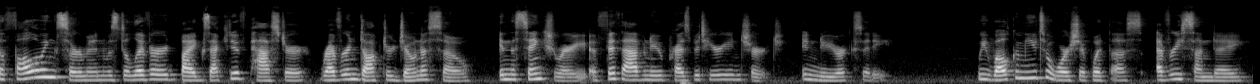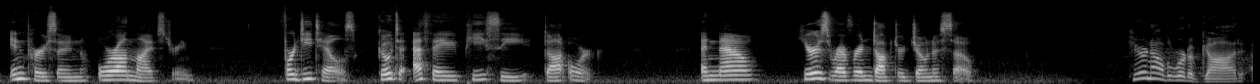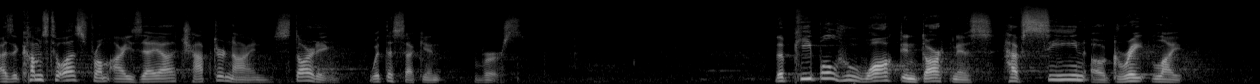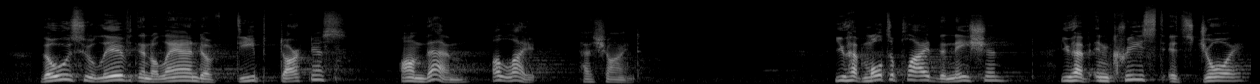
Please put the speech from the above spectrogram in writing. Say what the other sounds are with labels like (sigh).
The following sermon was delivered by Executive Pastor Reverend Dr. Jonah So in the sanctuary of Fifth Avenue Presbyterian Church in New York City. We welcome you to worship with us every Sunday, in person or on live stream. For details, go to fapc.org. And now, here is Reverend Dr. Jonah So. Hear now the word of God as it comes to us from Isaiah chapter 9, starting with the second verse. The people who walked in darkness have seen a great light. Those who lived in a land of deep darkness, on them a light has shined. You have multiplied the nation, you have increased its joy.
